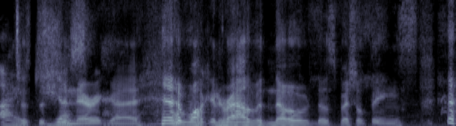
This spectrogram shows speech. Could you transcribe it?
I just a just, generic guy walking around with no no special things.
